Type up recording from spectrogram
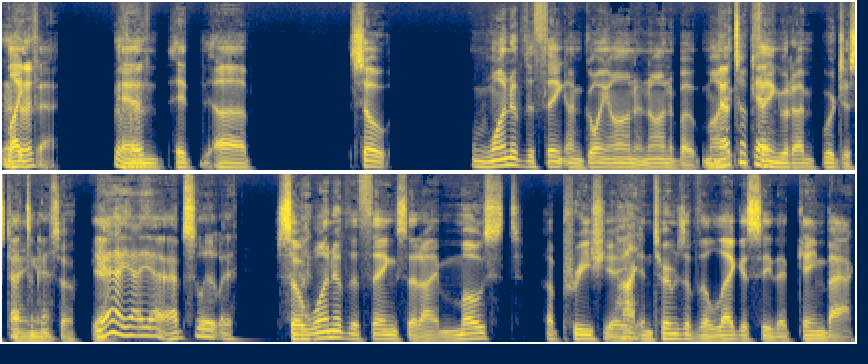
like Uh-huh. that. And it, uh, so one of the thing I'm going on and on about my That's okay. thing, but I'm we're just That's hanging. okay. So yeah, yeah, yeah, absolutely. So one of the things that I most appreciate Hi. in terms of the legacy that came back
